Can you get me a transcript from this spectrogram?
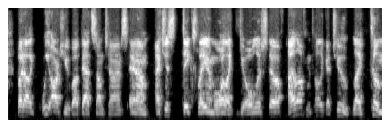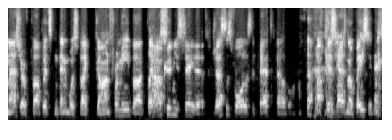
But uh, like we argue about that sometimes, and um, I just dig Slayer more, like the older stuff. I love Metallica too, like till Master of Puppets, and then it was like gone for me. But like How couldn't you say that? Justice for All is the best album. because it has no bass in it.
